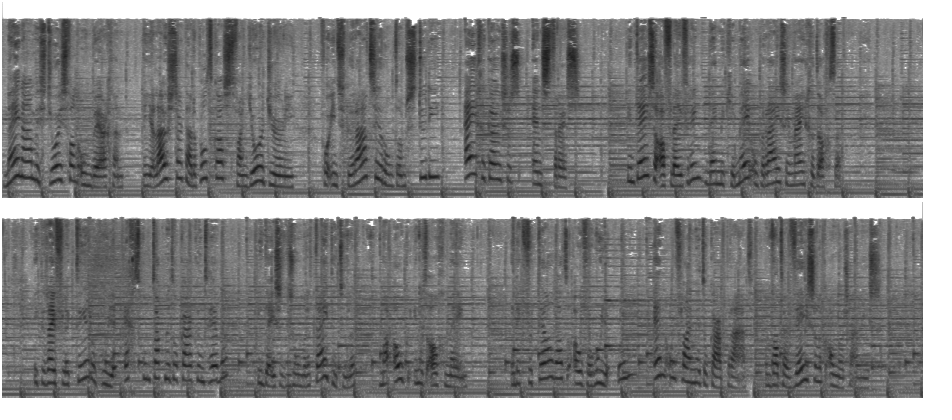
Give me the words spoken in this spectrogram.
Mijn naam is Joyce van Ombergen en je luistert naar de podcast van Your Journey voor inspiratie rondom studie, eigen keuzes en stress. In deze aflevering neem ik je mee op reis in mijn gedachten. Ik reflecteer op hoe je echt contact met elkaar kunt hebben, in deze bijzondere tijd natuurlijk, maar ook in het algemeen. En ik vertel wat over hoe je on- en offline met elkaar praat en wat er wezenlijk anders aan is.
